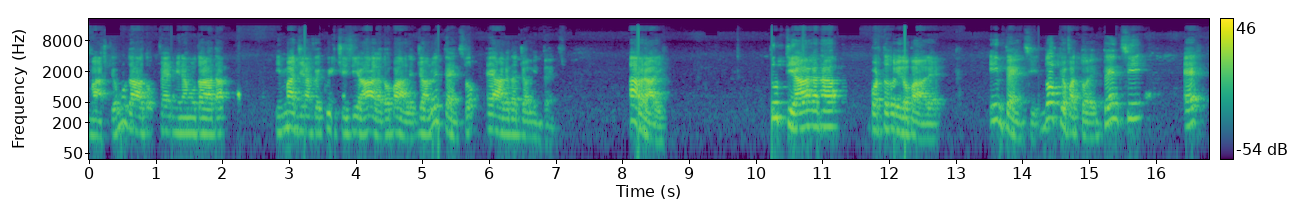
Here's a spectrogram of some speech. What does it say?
maschio mutato, femmina mutata. Immagina che qui ci sia agata opale giallo intenso e agata giallo intenso. Avrai tutti agata portatori d'opale intensi, doppio fattore intensi e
